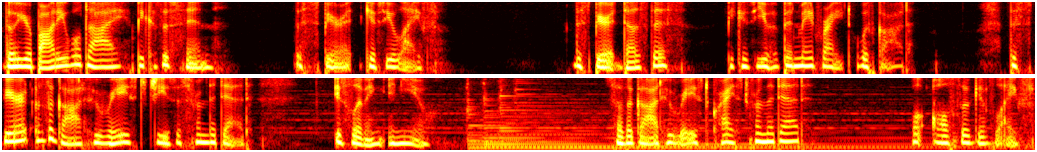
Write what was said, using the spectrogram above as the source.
Though your body will die because of sin, the Spirit gives you life. The Spirit does this because you have been made right with God. The Spirit of the God who raised Jesus from the dead is living in you. So the God who raised Christ from the dead will also give life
